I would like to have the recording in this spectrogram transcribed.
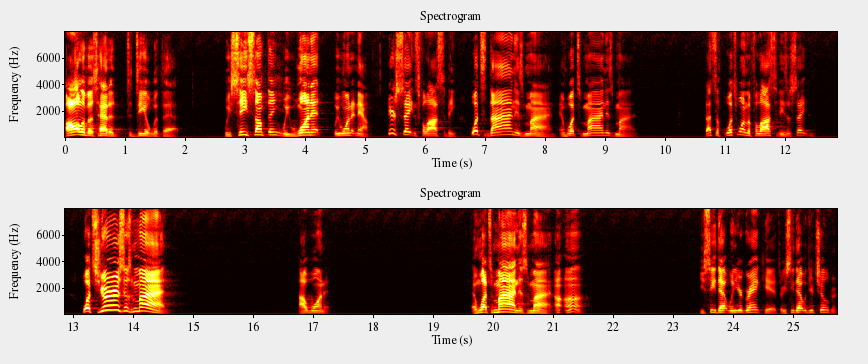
All of us had to, to deal with that. We see something, we want it, we want it now. Here's Satan's philosophy what's thine is mine, and what's mine is mine. That's a, what's one of the philosophies of Satan. What's yours is mine. I want it. And what's mine is mine. Uh uh You see that when your grandkids, or you see that with your children.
